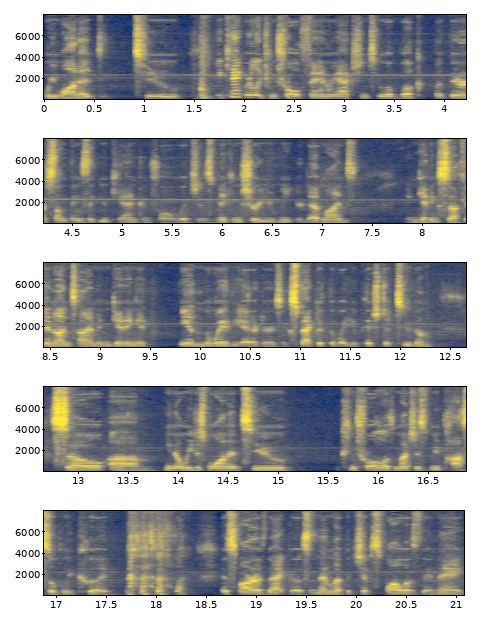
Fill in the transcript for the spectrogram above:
we wanted to you can't really control fan reaction to a book, but there are some things that you can control, which is making sure you meet your deadlines and getting stuff in on time and getting it in the way the editors expect it, the way you pitched it to them. So, um, you know, we just wanted to control as much as we possibly could as far as that goes, and then let the chips fall as they may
